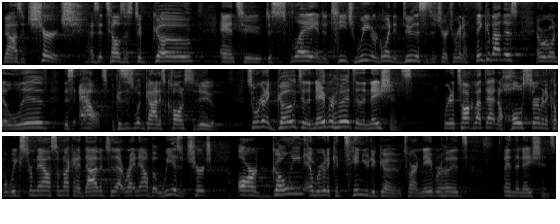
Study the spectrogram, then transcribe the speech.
Now, as a church, as it tells us to go and to display and to teach, we are going to do this as a church. We're going to think about this and we're going to live this out because this is what God has called us to do. So, we're going to go to the neighborhoods and the nations. We're going to talk about that in a whole sermon a couple weeks from now, so I'm not going to dive into that right now. But we as a church are going and we're going to continue to go to our neighborhoods and the nations.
